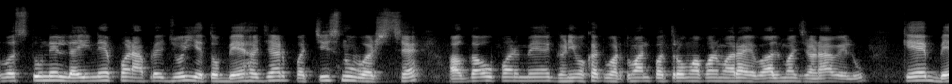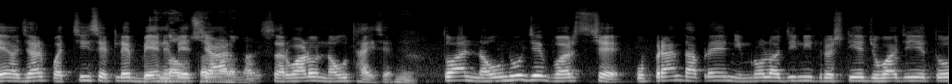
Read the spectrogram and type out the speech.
વસ્તુને લઈને પણ આપણે જોઈએ તો બે હજાર પચીસનું વર્ષ છે. અગાઉ પણ મેં ઘણી વખત વર્તમાનપત્રોમાં પણ મારા અહેવાલમાં જણાવેલું કે બે હજાર પચીસ એટલે બે ને બે ચાર સરવાળો નવ. થાય છે. તો આ નવનું જે વર્ષ છે ઉપરાંત આપણે ન્યુમરોલોજીની દ્રષ્ટિએ જોવા જઈએ તો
